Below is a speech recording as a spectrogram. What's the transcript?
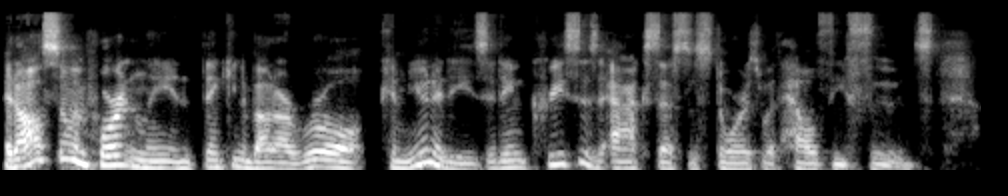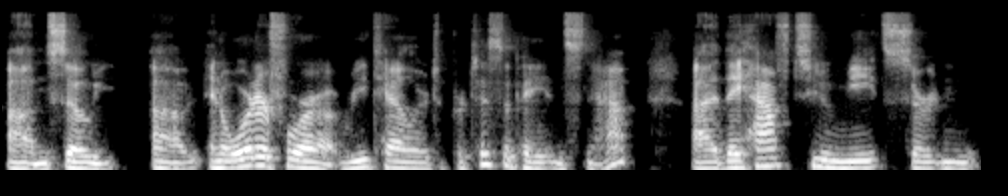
It also importantly in thinking about our rural communities it increases access to stores with healthy foods. Um, so uh, in order for a retailer to participate in SNAP, uh, they have to meet certain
